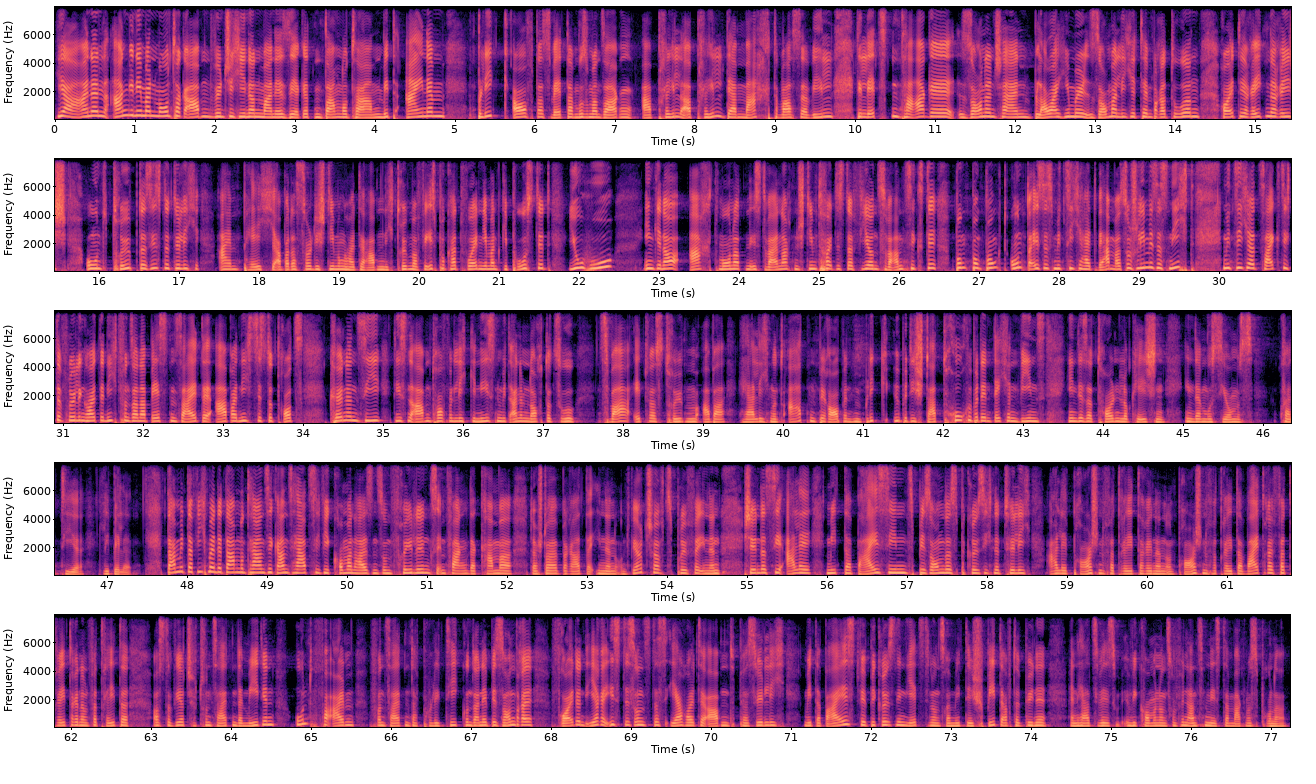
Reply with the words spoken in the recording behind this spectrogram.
Ja, einen angenehmen Montagabend wünsche ich Ihnen, meine sehr geehrten Damen und Herren. Mit einem Blick auf das Wetter muss man sagen, April, April, der macht, was er will. Die letzten Tage Sonnenschein, blauer Himmel, sommerliche Temperaturen, heute regnerisch und trüb. Das ist natürlich ein Pech, aber das soll die Stimmung heute Abend nicht trüben. Auf Facebook hat vorhin jemand gepostet, juhu, in genau acht Monaten ist Weihnachten, stimmt, heute ist der 24. Punkt, Punkt, Punkt. Und da ist es mit Sicherheit wärmer. So schlimm ist es nicht. Mit Sicherheit zeigt sich der Frühling heute nicht von seiner besten Seite, aber nichtsdestotrotz können Sie diesen Abend hoffentlich genießen mit einem noch dazu zwar etwas trüben, aber herrlichen und atemberaubenden Blick über die Stadt, hoch über den Dächern Wiens in dieser tollen Location in der Museums- Quartier Libelle. Damit darf ich, meine Damen und Herren, Sie ganz herzlich willkommen heißen zum Frühlingsempfang der Kammer der SteuerberaterInnen und WirtschaftsprüferInnen. Schön, dass Sie alle mit dabei sind. Besonders begrüße ich natürlich alle Branchenvertreterinnen und Branchenvertreter, weitere Vertreterinnen und Vertreter aus der Wirtschaft von Seiten der Medien und vor allem von Seiten der Politik. Und eine besondere Freude und Ehre ist es uns, dass er heute Abend persönlich mit dabei ist. Wir begrüßen ihn jetzt in unserer Mitte, später auf der Bühne. Ein herzliches Willkommen unserem Finanz Finanzminister Magnus Brunner.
